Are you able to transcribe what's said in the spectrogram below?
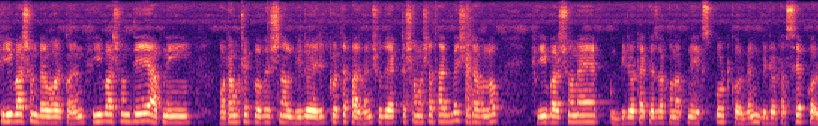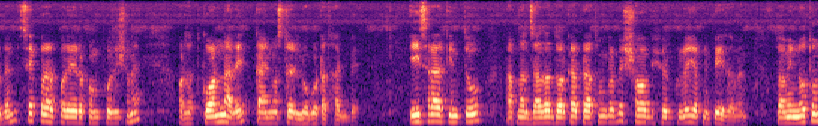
ফ্রি ভার্সন ব্যবহার করেন ফ্রি ভার্সন দিয়ে আপনি মোটামুটি প্রফেশনাল ভিডিও এডিট করতে পারবেন। শুধু একটা সমস্যা থাকবে, সেটা হলো ফ্রি ভার্সনে ভিডিওটাকে যখন আপনি এক্সপোর্ট করবেন ভিডিওটা সেভ করবেন সেভ করার পরে এরকম পজিশনে অর্থাৎ কর্নারে কাইন মাস্টারের লোগোটা থাকবে। এছাড়া কিন্তু আপনার যা যা দরকার প্রাথমিকভাবে সব ইফেক্টগুলোই আপনি পেয়ে যাবেন। তো আমি নতুন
